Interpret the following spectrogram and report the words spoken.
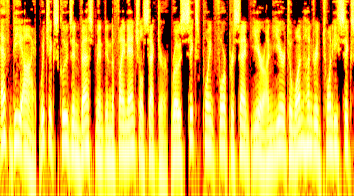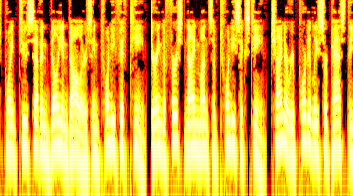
FDI, which excludes investment in the financial sector, rose 6.4% year-on-year to $126.27 billion in 2015. During the first nine months of 2016, China reportedly surpassed the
